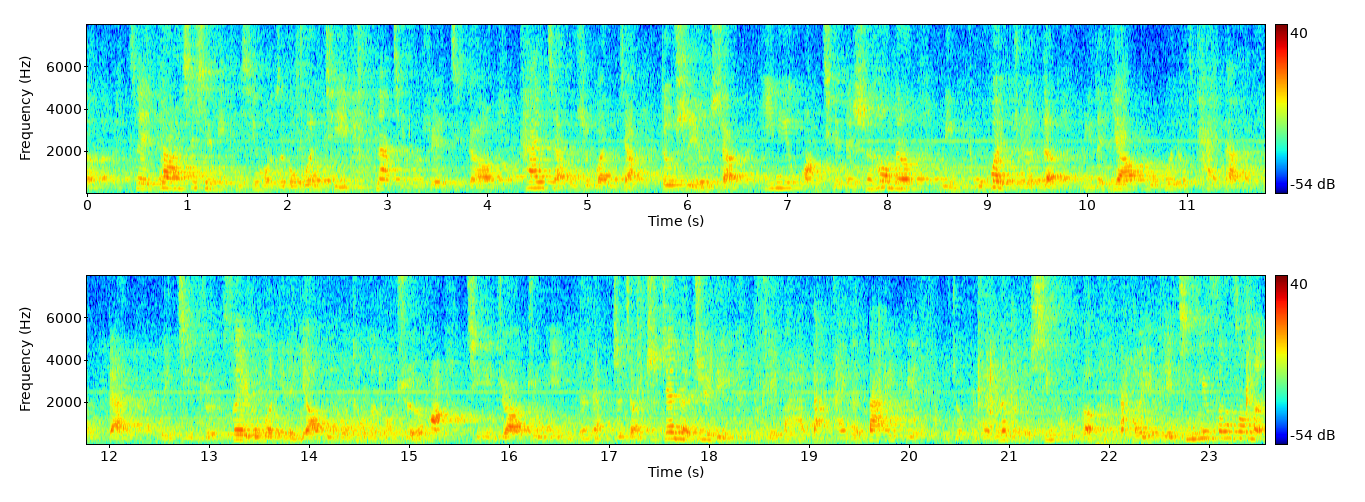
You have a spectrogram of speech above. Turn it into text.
的了，所以非常谢谢你提醒我这个问题。那请同学记得哦，开脚或是关脚都是有效的。以你往前的时候呢，你不会觉得你的腰部会有太大的负担为基准。所以如果你的腰部会痛的同学的话，请你就要注意你的两只脚之间的距离，你可以把它打开的大一点，辛苦了。然后也可以轻轻松松的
